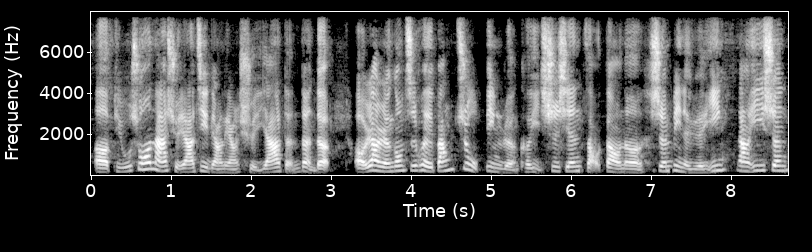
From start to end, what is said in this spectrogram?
呃，比如说拿血压计量量血压等等的，哦，让人工智慧帮助病人可以事先找到呢生病的原因，让医生。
